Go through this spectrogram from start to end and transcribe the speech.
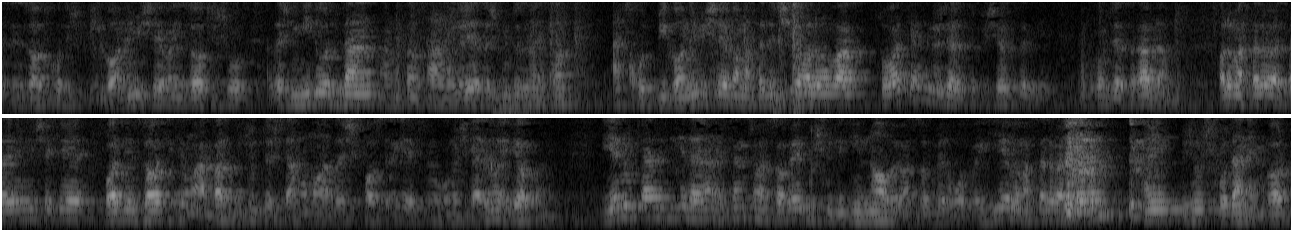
از این ذات خودش بیگانه میشه و این ذاتش رو ازش میدزدن. مثلا سرمایه‌ای ازش میدزدن. انسان از خود بیگانه میشه و مسئله چیه؟ حالا اون وقت صحبت کردیم رو جلسه پیش. دیگه. من فکر کنم جلسه قبلم حالا مسئله بر این میشه که باید این ذاتی که اون اول وجود داشته اما ما ازش فاصله گرفتیم و گمش کردیم و احیا کنیم. یه روی کرده دیگه دقیقا اسنس مسابقه گشودگی نابه مسابقه بالقوهگیه و مسئله برای همین جور شدن. انگار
